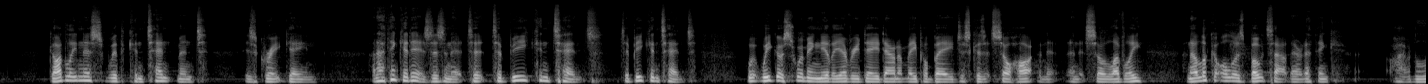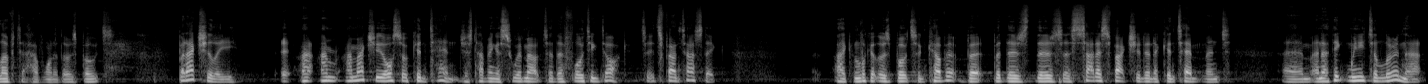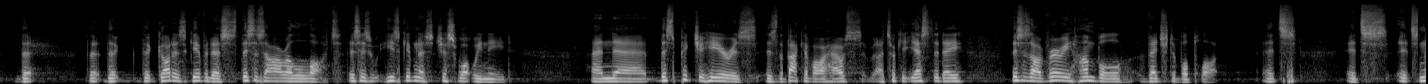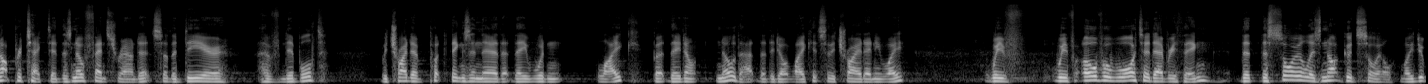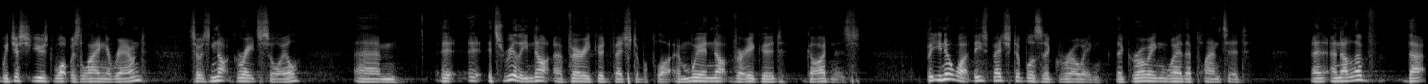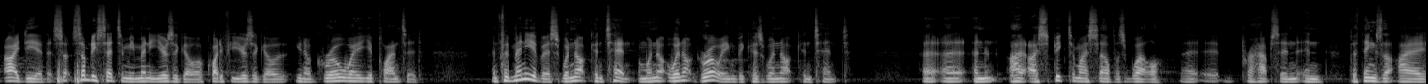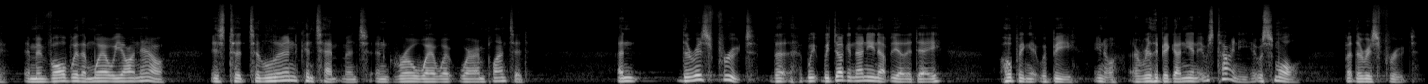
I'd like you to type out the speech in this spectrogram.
Godliness with contentment is great gain. And I think it is, isn't it? To, to be content, to be content. We go swimming nearly every day down at Maple Bay just because it's so hot and, it, and it's so lovely. And I look at all those boats out there and I think, oh, I would love to have one of those boats. But actually, I, I'm, I'm actually also content just having a swim out to the floating dock. It's, it's fantastic. I can look at those boats and covet, but, but there's, there's a satisfaction and a contentment. Um, and I think we need to learn that, that, that, that, that God has given us, this is our lot. This is, he's given us just what we need. And uh, this picture here is, is the back of our house. I took it yesterday. This is our very humble vegetable plot. It's, it's, it's not protected, there's no fence around it, so the deer have nibbled. We try to put things in there that they wouldn't like, but they don't know that, that they don't like it, so they try it anyway. We've, we've overwatered everything. The, the soil is not good soil. We just used what was lying around, so it's not great soil. Um, it, it's really not a very good vegetable plot, and we're not very good gardeners. But you know what? These vegetables are growing. They're growing where they're planted. And, and I love that idea that somebody said to me many years ago, or quite a few years ago, you know, grow where you're planted. And for many of us, we're not content, and we're not, we're not growing because we're not content. Uh, uh and I, I, speak to myself as well, uh, perhaps in, in the things that I am involved with and where we are now, is to, to learn contentment and grow where, where I'm planted. And there is fruit. That we, we dug an onion up the other day, hoping it would be, you know, a really big onion. It was tiny, it was small, but there is fruit.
